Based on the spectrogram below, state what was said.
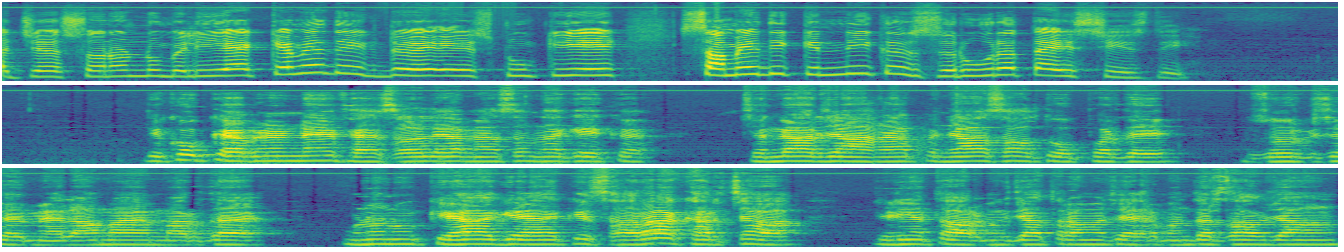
ਅੱਜ ਸੁਣਨ ਨੂੰ ਮਿਲੀ ਹੈ। ਕਿਵੇਂ ਦੇਖਦੇ ਹੋ ਇਸ ਨੂੰ? ਕਿ ਇਹ ਸਮੇਂ ਦੀ ਕਿੰਨੀ ਕੁ ਜ਼ਰੂਰਤ ਹੈ ਇਸ ਚੀਜ਼ ਦੀ? ਦੇਖੋ, ਕੈਬਨਿਟ ਨੇ ਫੈਸਲਾ ਲਿਆ। ਮੈਂ ਸਮਝਦਾ ਕਿ ਇੱਕ ਚੰਗਾ ਰੁਝਾਨ ਹੈ। 50 ਸਾਲ ਤੋਂ ਉੱਪਰ ਦੇ ਬਜ਼ੁਰਗ ਚਾਹੇ ਮਹਿਲਾਵਾਂ ਹੈ, ਮਰਦ ਹੈ। ਉਹਨਾਂ ਨੂੰ ਕਿਹਾ ਗਿਆ ਹੈ ਕਿ ਸਾਰਾ ਖਰਚਾ ਜਿਹੜੀਆਂ ਧਾਰਮਿਕ ਯਾਤਰਾਵਾਂ, ਚਾਹੇ ਹਰਮੰਦਰ ਸਾਹਿਬ ਜਾਣ,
